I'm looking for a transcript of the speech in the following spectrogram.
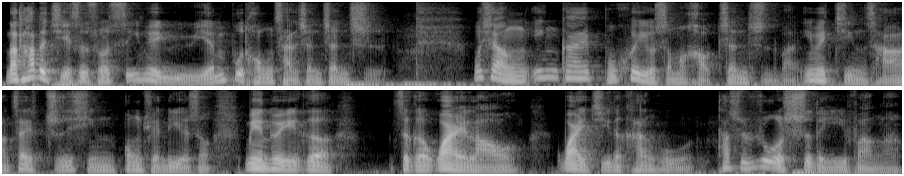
那他的解释说是因为语言不通产生争执，我想应该不会有什么好争执的吧？因为警察在执行公权力的时候，面对一个这个外劳外籍的看护，他是弱势的一方啊。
